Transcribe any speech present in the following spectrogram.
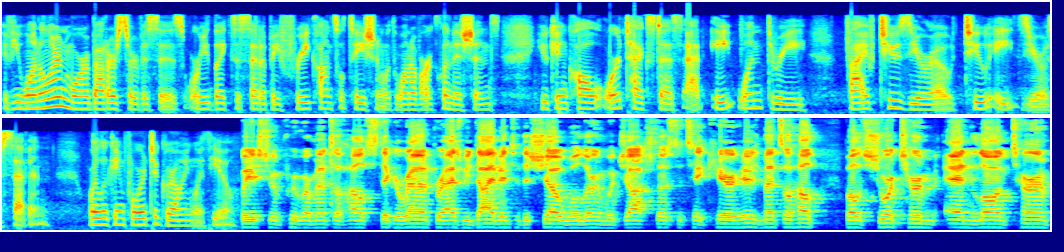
If you want to learn more about our services or you'd like to set up a free consultation with one of our clinicians, you can call or text us at 813 520 2807. We're looking forward to growing with you. Ways to improve our mental health. Stick around for as we dive into the show, we'll learn what Josh does to take care of his mental health both short term and long term.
